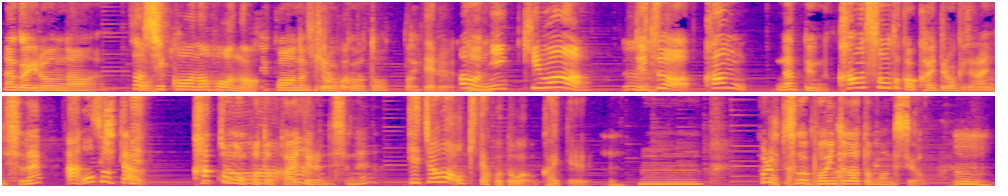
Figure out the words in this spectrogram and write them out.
なんかいろんな、そう、思考の方の思考の記録を取ってる。あと日記は、実はかんなんていうの感想とかを書いてるわけじゃないんですよね。起きた過去のことを書いてるんですよね。手帳は起きたことを書いてる。うんこれすごいポイントだと思うんですよ。うん、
